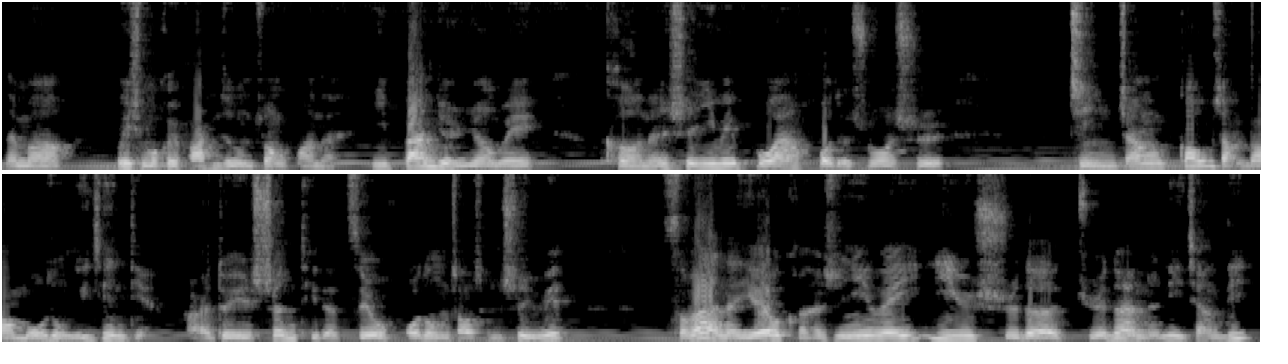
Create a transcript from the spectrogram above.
那么为什么会发生这种状况呢？一般就是认为可能是因为不安，或者说是紧张高涨到某种临界点。而对于身体的自由活动造成制约。此外呢，也有可能是因为抑郁时的决断能力降低，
